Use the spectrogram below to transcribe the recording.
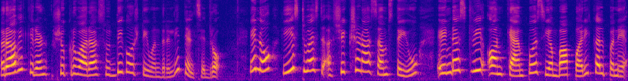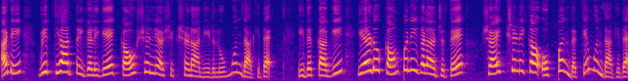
ರವಿಕಿರಣ್ ಶುಕ್ರವಾರ ಸುದ್ದಿಗೋಷ್ಠಿ ಒಂದರಲ್ಲಿ ತಿಳಿಸಿದ್ರು. ಇನ್ನು ಈಸ್ಟ್ ವೆಸ್ಟ್ ಶಿಕ್ಷಣ ಸಂಸ್ಥೆಯು ಇಂಡಸ್ಟ್ರಿ ಆನ್ ಕ್ಯಾಂಪಸ್ ಎಂಬ ಪರಿಕಲ್ಪನೆ ಅಡಿ ವಿದ್ಯಾರ್ಥಿಗಳಿಗೆ ಕೌಶಲ್ಯ ಶಿಕ್ಷಣ ನೀಡಲು ಮುಂದಾಗಿದೆ. ಇದಕ್ಕಾಗಿ ಎರಡು ಕಂಪನಿಗಳ ಜೊತೆ ಶೈಕ್ಷಣಿಕ ಒಪ್ಪಂದಕ್ಕೆ ಮುಂದಾಗಿದೆ.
